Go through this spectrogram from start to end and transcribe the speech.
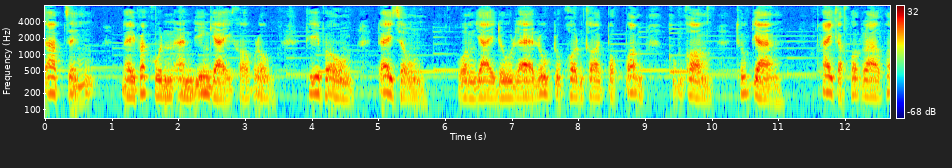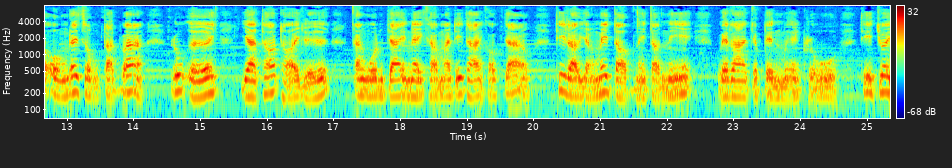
ทราบซึ้งในพระคุณอันยิ่งใหญ่ของพระองค์ ที่พระองค์ได้ทรงห่วงใยดูแลลูกทุกคนคอยปกป้องคุ้มครองทุกอย่างให้กับพวกเราพระองค์ได้ทรงตรัสว่า ลูกเอ๋ยอย่าท้อถอยหรือกังวลใจในคำอธิษฐานของเจ้า ที่เรายังไม่ตอบในตอนนี้ เวลาจะเป็นเหมือนครูที่ช่วย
